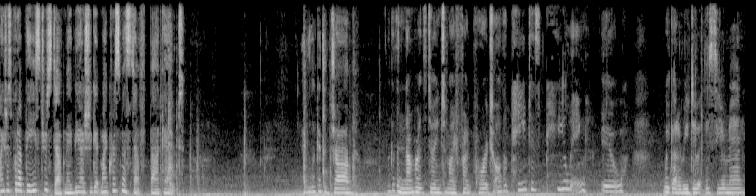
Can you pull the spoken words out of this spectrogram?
I just put up the Easter stuff. Maybe I should get my Christmas stuff back out. And look at the job. Look at the number it's doing to my front porch. All the paint is peeling. Ew. We gotta redo it this year, man.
